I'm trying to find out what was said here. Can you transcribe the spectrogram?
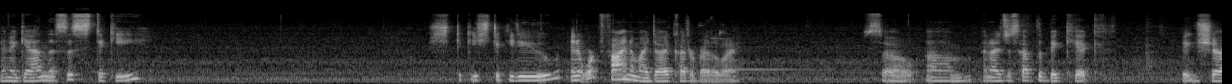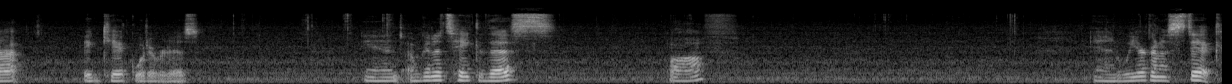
And again, this is sticky. Sticky, sticky do. And it worked fine on my die cutter, by the way. So, um, and I just have the big kick, big shot, big kick, whatever it is. And I'm going to take this off. And we are going to stick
